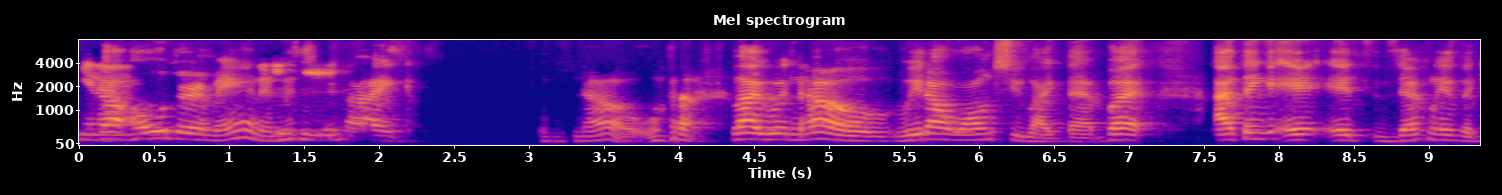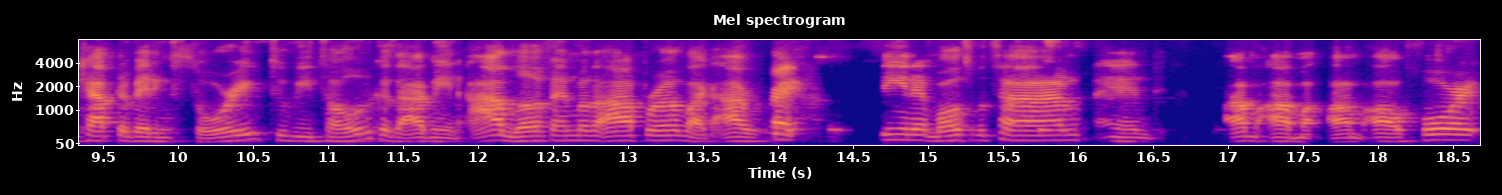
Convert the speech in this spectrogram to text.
you know, the older man, and mm-hmm. it's like no, like no, we don't want you like that. But I think it it definitely is a captivating story to be told because I mean I love Phantom of the Opera. Like I right. seen it multiple times and I'm I'm I'm all for it.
